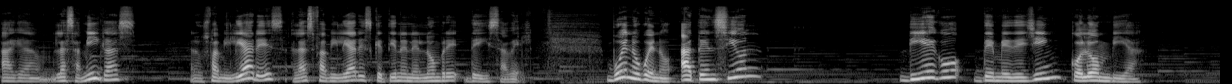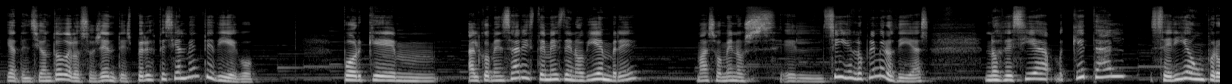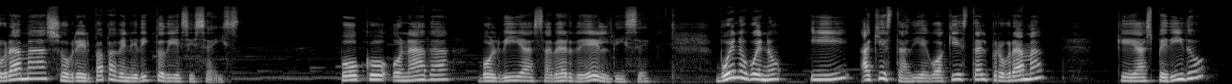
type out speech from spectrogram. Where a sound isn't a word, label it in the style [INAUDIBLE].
a las amigas, a los familiares, a las familiares que tienen el nombre de Isabel. Bueno, bueno, atención, Diego de Medellín, Colombia. Y atención todos los oyentes, pero especialmente Diego, porque mm, al comenzar este mes de noviembre, más o menos el, sí, en los primeros días, nos decía qué tal sería un programa sobre el Papa Benedicto XVI. Poco o nada volvía a saber de él, dice. Bueno, bueno, y aquí está, Diego, aquí está el programa que has pedido.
